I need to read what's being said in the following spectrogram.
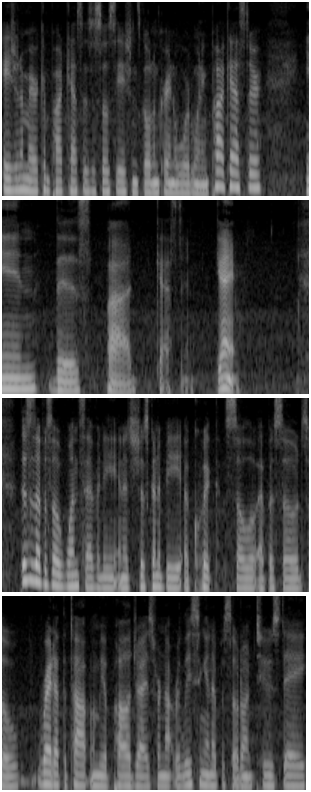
Asian American Podcasters Association's Golden Crane Award winning podcaster in this podcasting game. This is episode 170, and it's just going to be a quick solo episode. So, right at the top, let me apologize for not releasing an episode on Tuesday.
